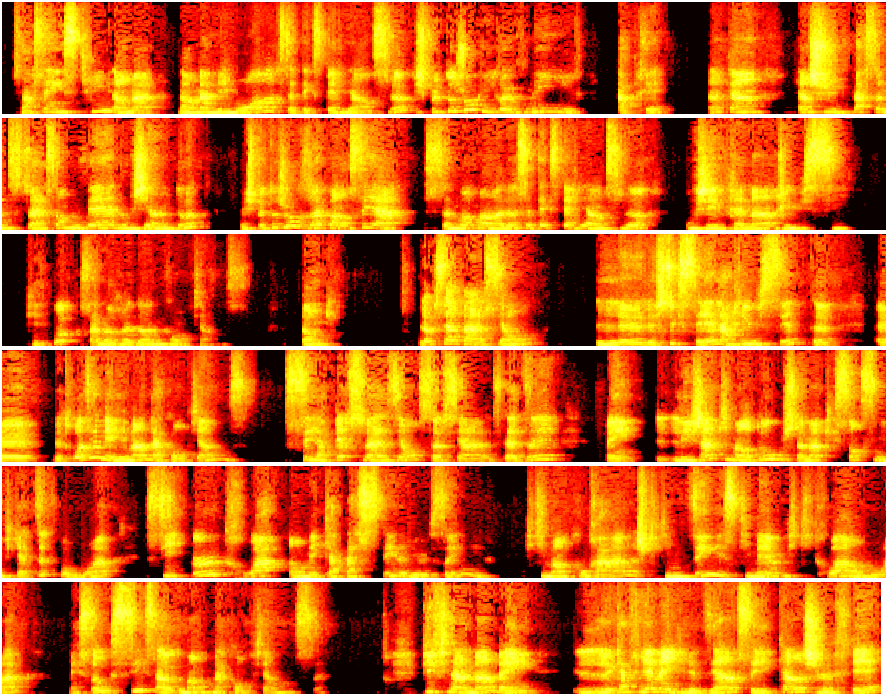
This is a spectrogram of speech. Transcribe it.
Ça s'inscrit dans ma, mémoire, cette expérience-là, puis je peux toujours y revenir après. Hein, quand, quand je suis face à une situation nouvelle ou que j'ai un doute, ben, je peux toujours repenser à ce moment-là, cette expérience-là où j'ai vraiment réussi. Puis, ça me redonne confiance. Donc, l'observation, le, succès, la réussite. Euh, le troisième élément de la confiance, c'est la persuasion sociale, c'est-à-dire, ben, les gens qui m'entourent justement puis qui sont significatifs pour moi, si eux croient en mes capacités de réussir, qui m'encouragent, puis qui me disent qu'ils m'aiment, puis qui croient en moi, mais ça aussi, ça augmente ma confiance. Puis finalement, ben, le quatrième ingrédient, c'est quand je le fais,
